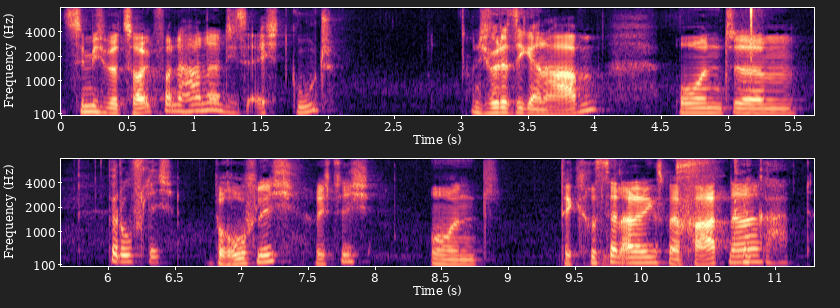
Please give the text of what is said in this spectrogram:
ziemlich überzeugt von der Hanne, die ist echt gut. Und ich würde sie gerne haben. Und ähm, Beruflich. Beruflich, richtig. Und der Christian allerdings, mein Partner, Glück gehabt.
